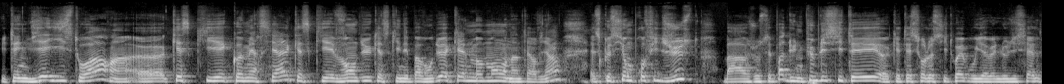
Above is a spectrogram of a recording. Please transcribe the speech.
été une vieille histoire. Euh, qu'est-ce qui est commercial, qu'est-ce qui est vendu, qu'est-ce qui n'est pas vendu, à quel moment on intervient? Est-ce que si on profite juste, bah, je sais pas, d'une publicité euh, qui était sur le site web où il y avait le logiciel,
